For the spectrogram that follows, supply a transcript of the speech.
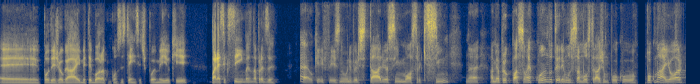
é, poder jogar e meter bola com consistência. Tipo, é meio que. Parece que sim, mas não dá para dizer. É, o que ele fez no universitário, assim, mostra que sim, né? A minha preocupação é quando teremos essa mostragem um pouco, um pouco maior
